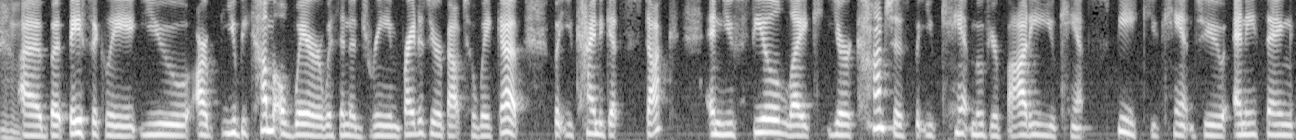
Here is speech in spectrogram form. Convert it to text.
Mm-hmm. Uh, but basically, you are you become aware within a dream right as you're about to wake up, but you kind of get stuck and you feel like you're conscious, but you can't move your body, you can't speak, you can't do anything.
